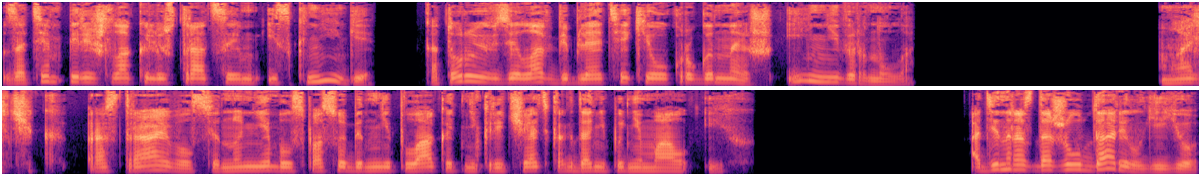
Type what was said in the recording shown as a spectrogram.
затем перешла к иллюстрациям из книги, которую взяла в библиотеке округа Нэш и не вернула. Мальчик расстраивался, но не был способен ни плакать, ни кричать, когда не понимал их. Один раз даже ударил ее,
